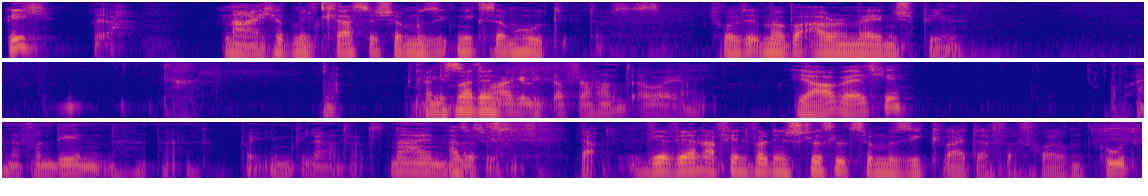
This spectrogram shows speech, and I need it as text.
Ich? Ja. Nein, ich hatte mit klassischer Musik nichts am Hut. Ich wollte immer bei Iron Maiden spielen. Ja. Kann ich mal den, Frage liegt auf der Hand, aber ja. ja, welche? Ob einer von denen, nein, bei ihm gelernt hat. Nein, Also, ja, wir werden auf jeden Fall den Schlüssel zur Musik weiterverfolgen. Gut.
